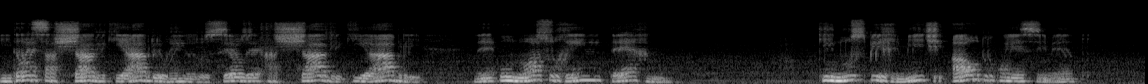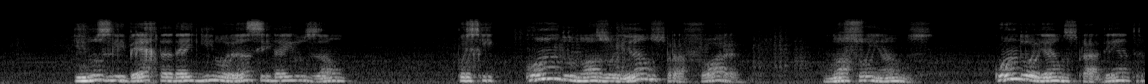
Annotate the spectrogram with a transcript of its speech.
Então, essa chave que abre o reino dos céus é a chave que abre né, o nosso reino interno, que nos permite autoconhecimento, que nos liberta da ignorância e da ilusão. Pois que quando nós olhamos para fora, nós sonhamos. Quando olhamos para dentro,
